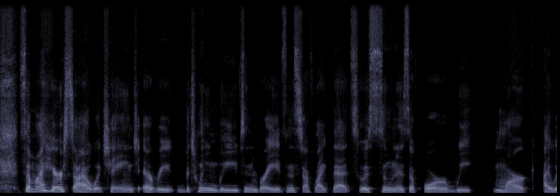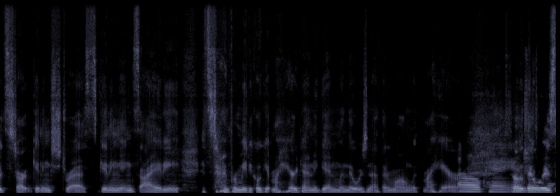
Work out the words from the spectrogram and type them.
so my hairstyle would change every between weaves and braids and stuff like that. So as soon as a four week mark, I would start getting stressed, getting anxiety. It's time for me to go get my hair done again when there was nothing wrong with my hair. Oh, okay. So there was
